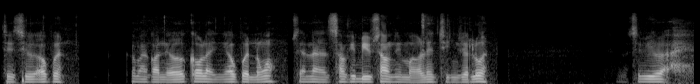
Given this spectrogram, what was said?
Chỉ trừ open. Các bạn còn nhớ câu lệnh open đúng không? Sẽ là sau khi build xong thì mở lên trình duyệt luôn. Sẽ build lại.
